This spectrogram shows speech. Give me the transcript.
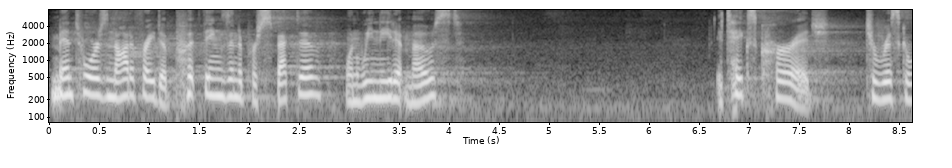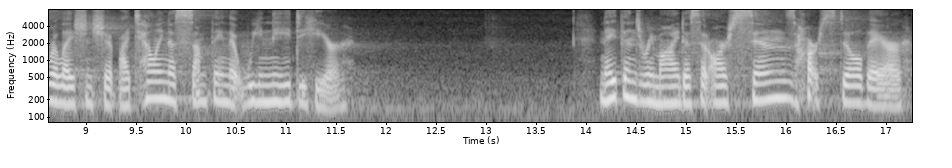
mentors not afraid to put things into perspective when we need it most? It takes courage to risk a relationship by telling us something that we need to hear. Nathan's remind us that our sins are still there,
